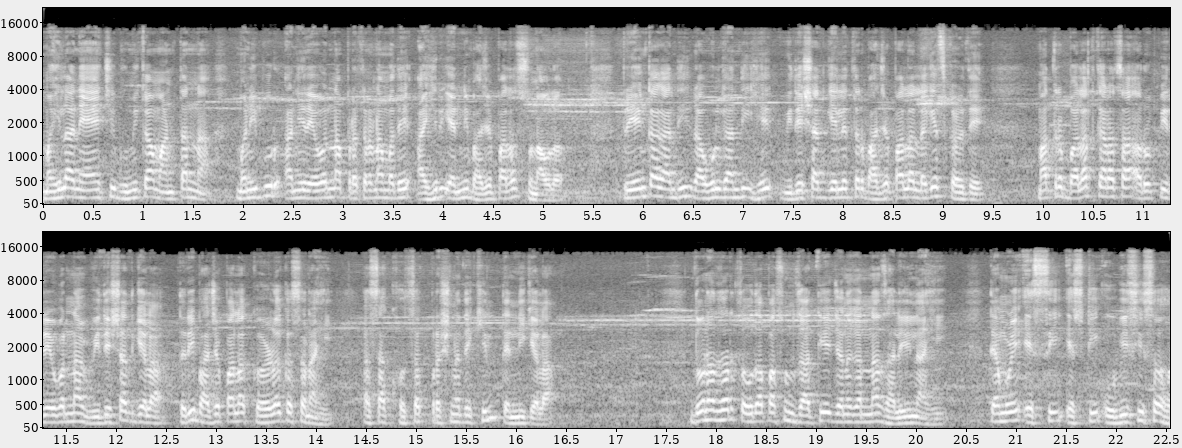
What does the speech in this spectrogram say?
महिला न्यायाची भूमिका मांडताना मणिपूर आणि रेवन्ना प्रकरणामध्ये आहिर यांनी भाजपाला सुनावलं. प्रियंका गांधी राहुल गांधी हे विदेशात गेले तर भाजपाला लगेच कळते. मात्र बलात्काराचा आरोपी रेवन्ना विदेशात गेला तरी भाजपाला कळलं कसं नाही असा खोचक प्रश्न देखील त्यांनी केला. दोन हजार चौदापासून जातीय जनगणना झालेली नाही. त्यामुळे S C S T O B सीसह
